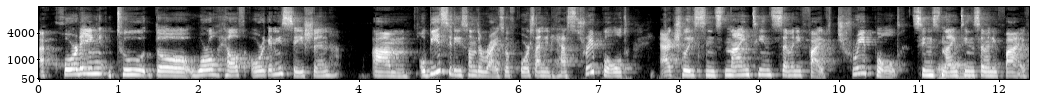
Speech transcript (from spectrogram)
According to the World Health Organization, um, obesity is on the rise, of course, and it has tripled actually since 1975, tripled since yeah. 1975.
